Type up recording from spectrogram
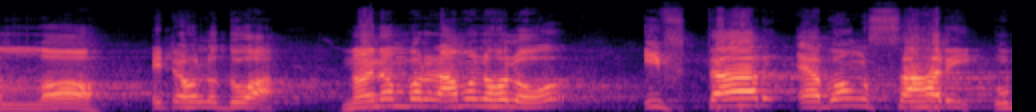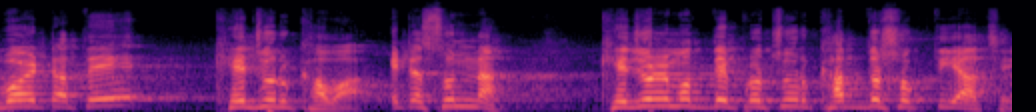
আল্লাহ এটা হলো দোয়া। নয় নম্বরের আমল হলো ইফতার এবং সাহারি, উভয়টাতে খেজুর খাওয়া। এটা সুন্না খেজুরের মধ্যে প্রচুর খাদ্য শক্তি আছে।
